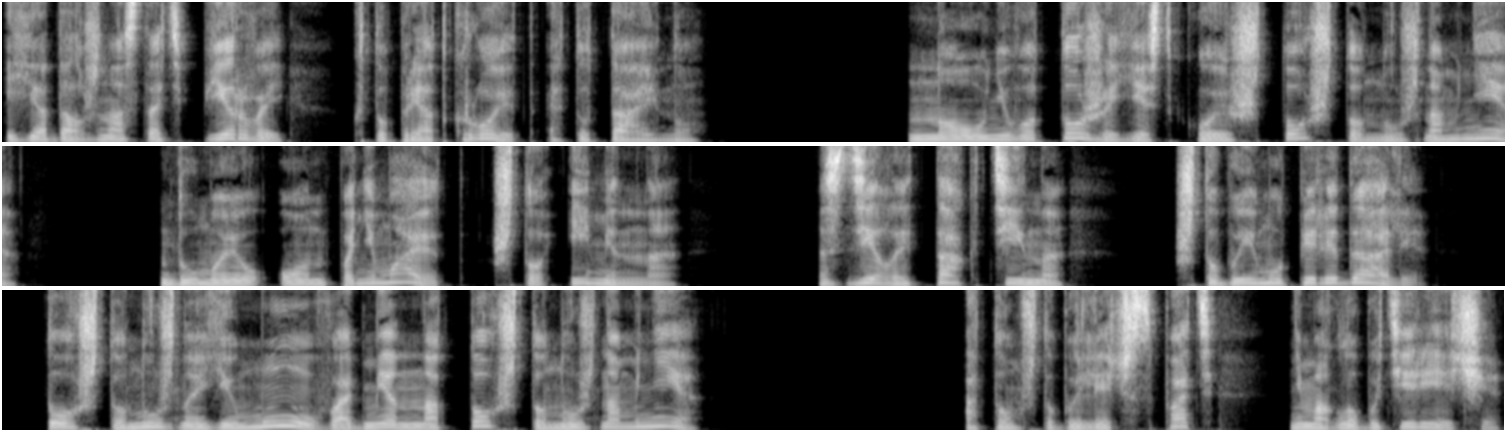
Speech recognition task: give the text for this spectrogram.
И я должна стать первой, кто приоткроет эту тайну. Но у него тоже есть кое-что, что нужно мне. Думаю, он понимает, что именно. Сделай так, Тина, чтобы ему передали то, что нужно ему в обмен на то, что нужно мне. О том, чтобы лечь спать, не могло быть и речи.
